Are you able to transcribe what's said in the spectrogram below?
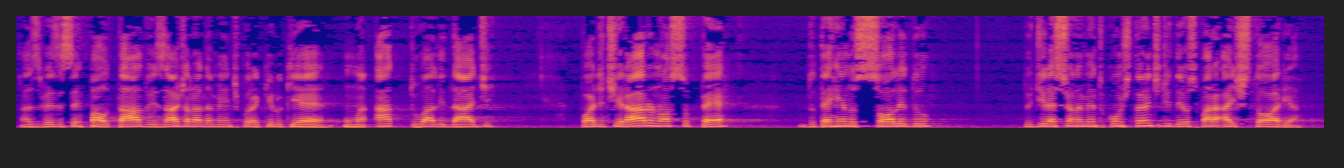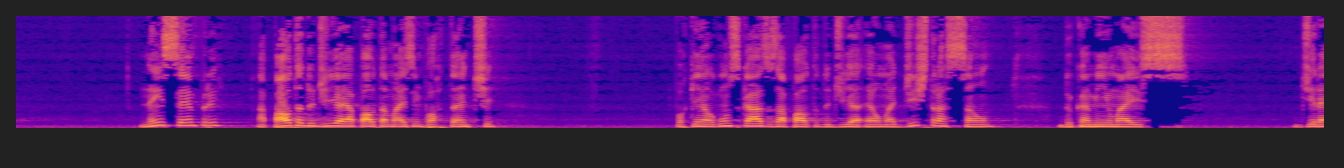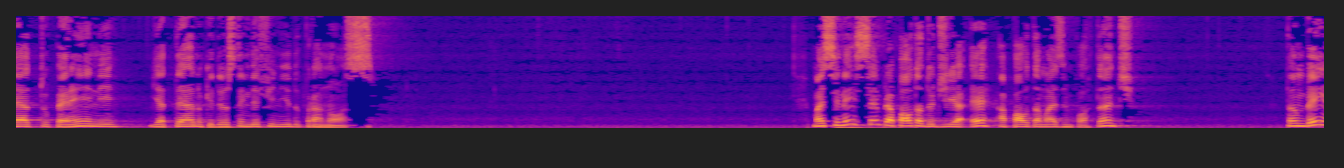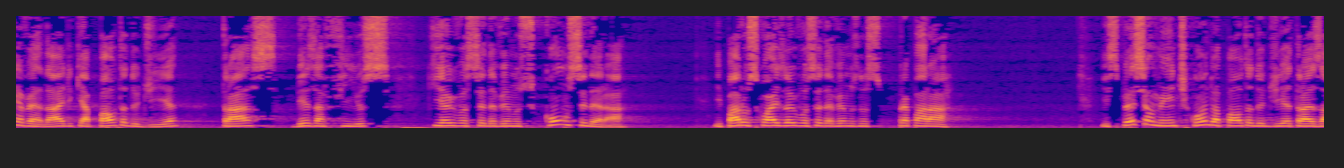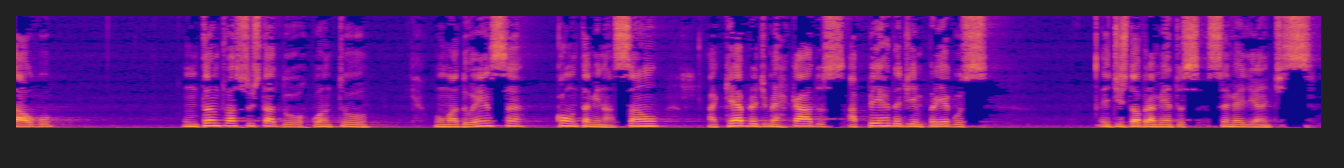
Às vezes, ser pautado exageradamente por aquilo que é uma atualidade pode tirar o nosso pé do terreno sólido, do direcionamento constante de Deus para a história. Nem sempre a pauta do dia é a pauta mais importante, porque em alguns casos a pauta do dia é uma distração do caminho mais direto, perene e eterno que Deus tem definido para nós. Mas se nem sempre a pauta do dia é a pauta mais importante, também é verdade que a pauta do dia traz desafios que eu e você devemos considerar e para os quais eu e você devemos nos preparar. Especialmente quando a pauta do dia traz algo um tanto assustador quanto uma doença, contaminação, a quebra de mercados, a perda de empregos e desdobramentos semelhantes.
